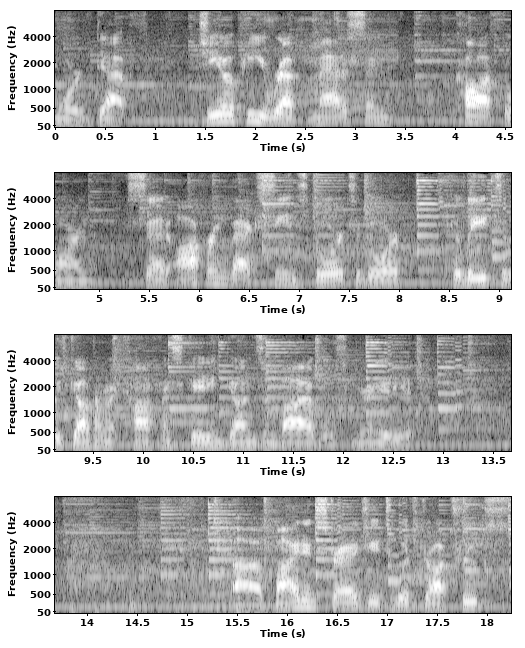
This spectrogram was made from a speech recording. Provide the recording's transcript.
more depth. GOP rep Madison Cawthorn said offering vaccines door to door could lead to the government confiscating guns and Bibles. You're an idiot. Uh, Biden's strategy to withdraw troops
